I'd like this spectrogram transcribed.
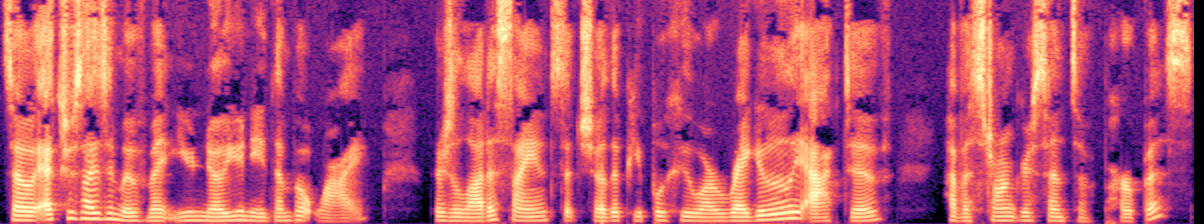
So, exercise and movement, you know you need them, but why? There's a lot of science that show that people who are regularly active have a stronger sense of purpose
